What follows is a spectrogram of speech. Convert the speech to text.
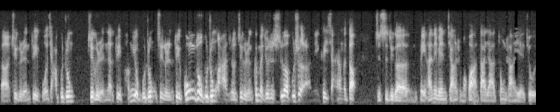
啊，这个人对国家不忠。这个人呢，对朋友不忠；这个人对工作不忠啊，就这个人根本就是十恶不赦啊！你可以想象得到，只是这个北韩那边讲什么话，大家通常也就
